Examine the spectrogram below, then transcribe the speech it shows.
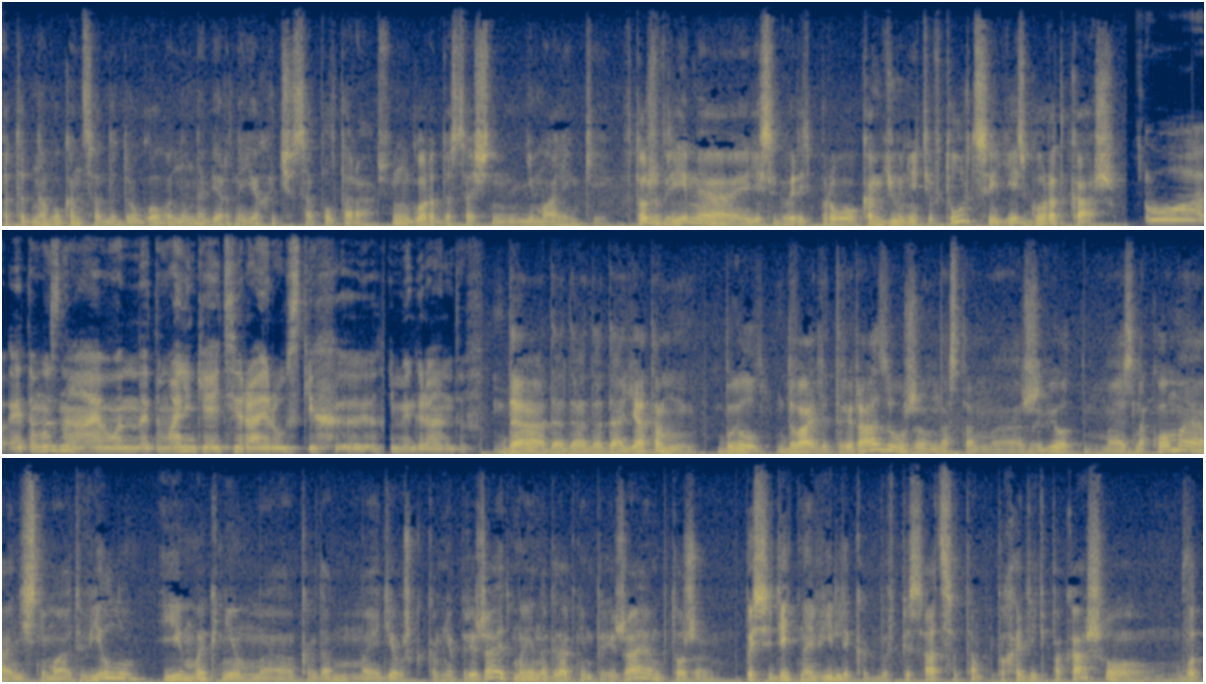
от одного конца до другого, ну, наверное, ехать часа полтора. Ну, город достаточно немаленький. В то же время, если говорить про комьюнити в Турции, есть город Каш. О, это мы знаем, он это маленький IT-рай русских э, иммигрантов. Да, да, да, да, да. Я там был два или три раза уже. У нас там э, живет моя знакомая, они снимают виллу, и мы к ним, э, когда моя девушка ко мне приезжает, мы иногда к ним приезжаем, тоже посидеть на вилле, как бы вписаться там, походить по кашу. Вот,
